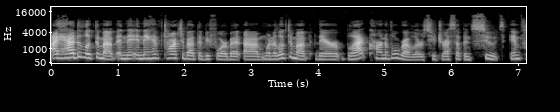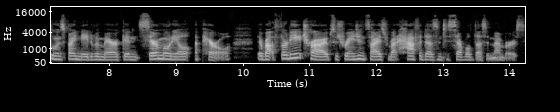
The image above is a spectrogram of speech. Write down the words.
I had to look them up, and they, and they have talked about them before. But um, when I looked them up, they're black carnival revelers who dress up in suits influenced by Native American ceremonial apparel. There are about 38 tribes, which range in size from about half a dozen to several dozen members.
